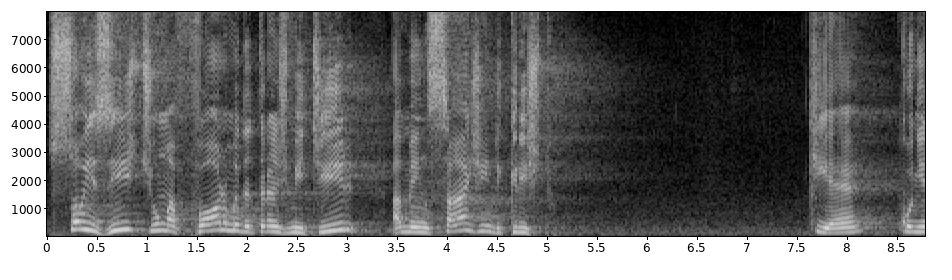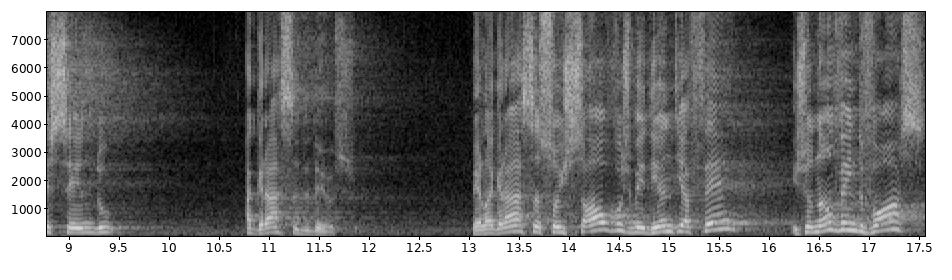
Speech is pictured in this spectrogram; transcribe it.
Só existe uma forma de transmitir a mensagem de Cristo, que é conhecendo a graça de Deus. Pela graça sois salvos mediante a fé, isso não vem de vós,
